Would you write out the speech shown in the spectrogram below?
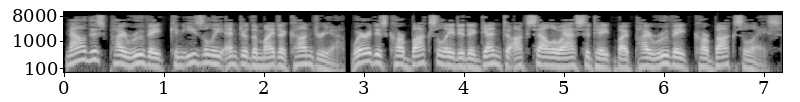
Now this pyruvate can easily enter the mitochondria, where it is carboxylated again to oxaloacetate by pyruvate carboxylase.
